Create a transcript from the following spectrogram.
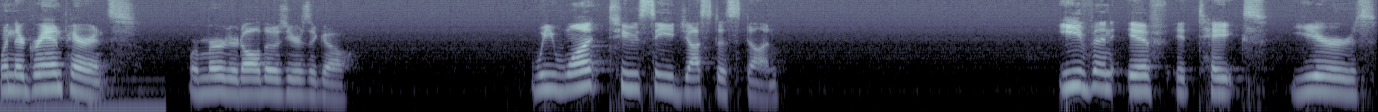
when their grandparents were murdered all those years ago. We want to see justice done, even if it takes years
